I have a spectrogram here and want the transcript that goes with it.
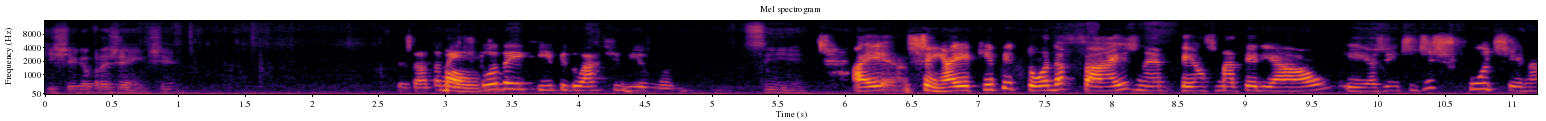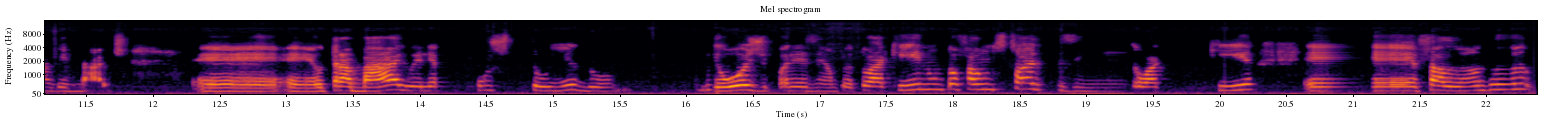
que chega para gente? Exatamente, Bom, toda a equipe do arte viva. Sim. A, sim, a equipe toda faz, né, pensa material e a gente discute, na verdade. É, é, o trabalho ele é construído. E hoje, por exemplo, eu estou aqui e não estou falando sozinha, estou aqui é, é, falando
